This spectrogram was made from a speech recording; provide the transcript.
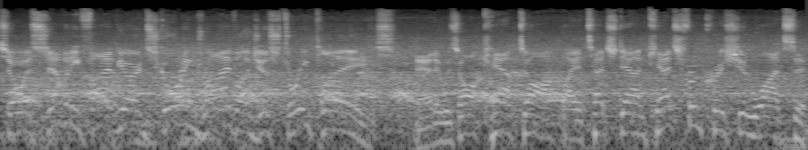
So a 75-yard scoring drive on just three plays. And it was all capped off by a touchdown catch from Christian Watson.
